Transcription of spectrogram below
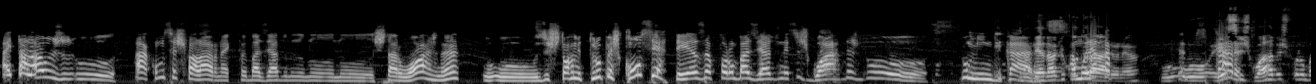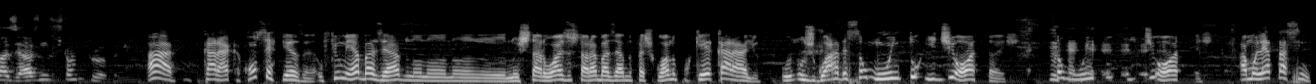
Aí tá lá os. O, ah, como vocês falaram, né? Que foi baseado no, no, no Star Wars, né? O, os Stormtroopers com certeza foram baseados nesses guardas do. do Ming, cara. Na verdade, o contrário, tá... né? O, o, cara... Esses guardas foram baseados nos Stormtroopers. Ah, caraca, com certeza. O filme é baseado no, no, no, no Star Wars, o Star Wars é baseado no Fast Gordon, porque, caralho, os guardas são muito idiotas. São muito idiotas. A mulher tá assim,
